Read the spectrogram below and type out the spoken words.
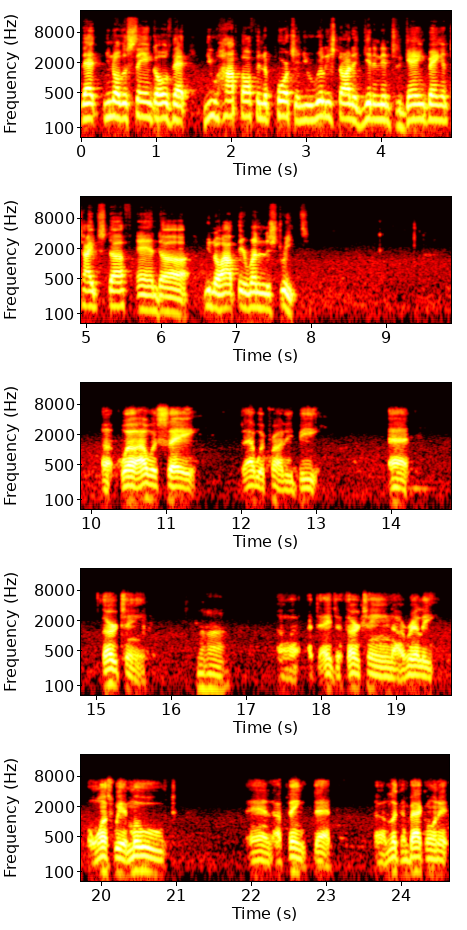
that you know the saying goes that you hopped off in the porch and you really started getting into the gang banging type stuff and uh you know out there running the streets? Uh, well, I would say that would probably be at 13. Uh-huh. uh, at the age of 13, I really, once we had moved, and I think that uh, looking back on it,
